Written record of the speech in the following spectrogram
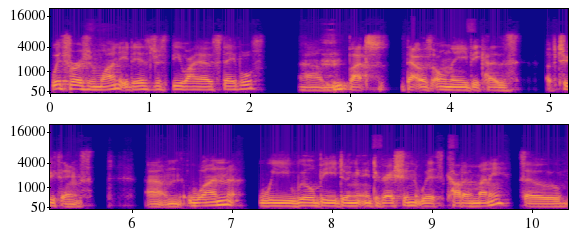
with version one it is just byo stables um, mm-hmm. but that was only because of two things. Um, one, we will be doing an integration with Kado Money, so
